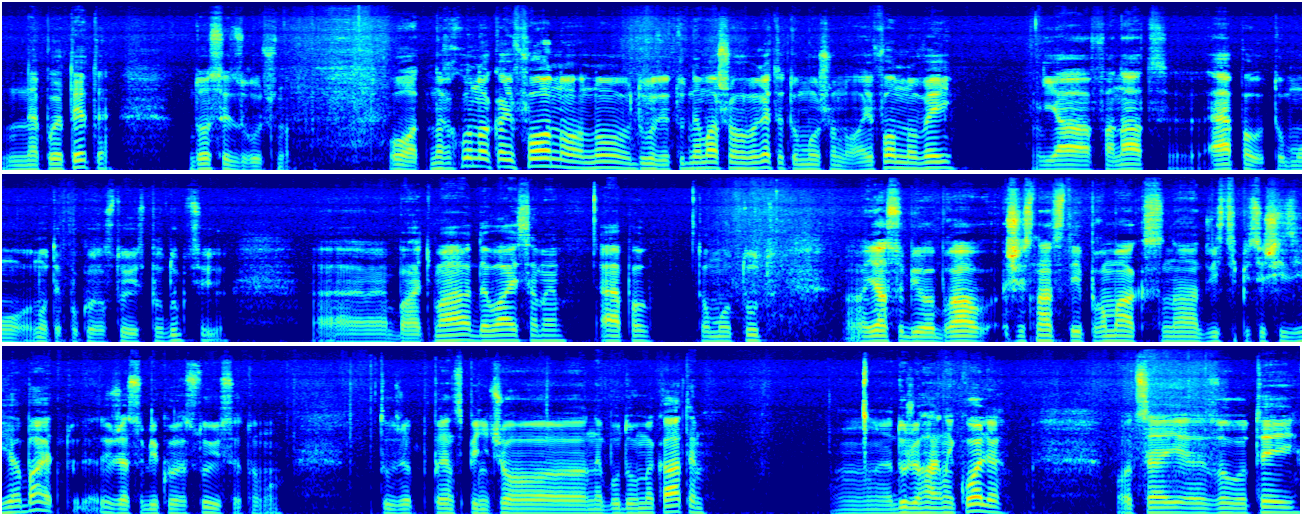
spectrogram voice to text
не платити. Досить зручно. От, на рахунок айфону, ну, друзі, тут нема що говорити, тому що ну, iPhone новий. Я фанат Apple, тому ну, типу, користуюсь продукцією е, багатьма девайсами Apple. Тому тут е, я собі обрав 16 Pro Max на 256 ГБ, вже собі користуюся, тому тут вже, в принципі, нічого не буду вмикати. Дуже гарний колір. Оцей е, золотий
